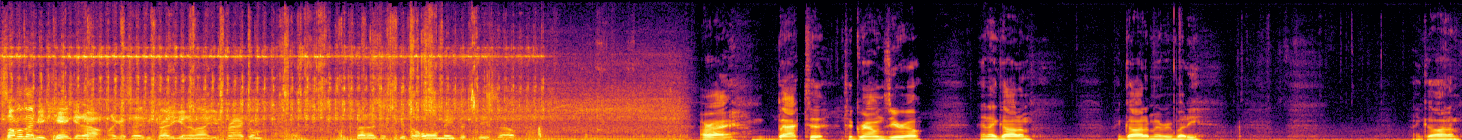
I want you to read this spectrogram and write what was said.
Some of them you can't get out. Like I said, if you try to get them out, you crack them. It's better just to get the whole matrix piece out. All right, back to, to ground zero. And I got them. I got them, everybody. I got him.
